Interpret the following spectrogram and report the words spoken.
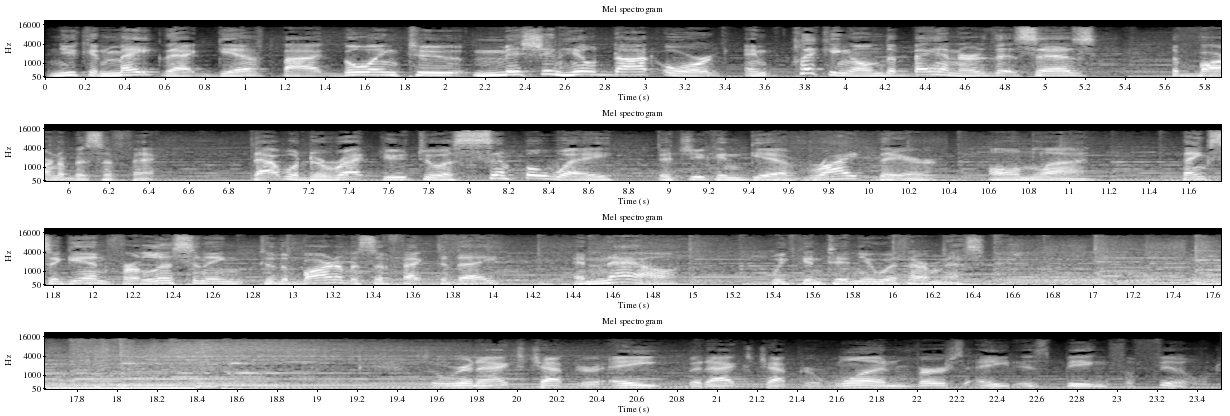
And you can make that gift by going to missionhill.org and clicking on the banner that says The Barnabas Effect. That will direct you to a simple way that you can give right there online. Thanks again for listening to The Barnabas Effect today. And now we continue with our message. So we're in Acts chapter 8, but Acts chapter 1, verse 8 is being fulfilled.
